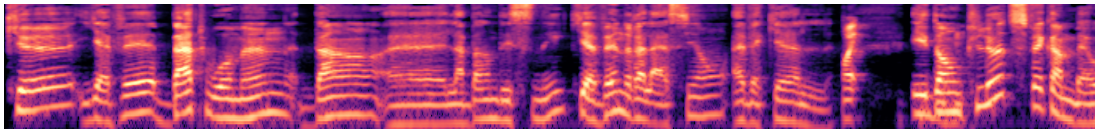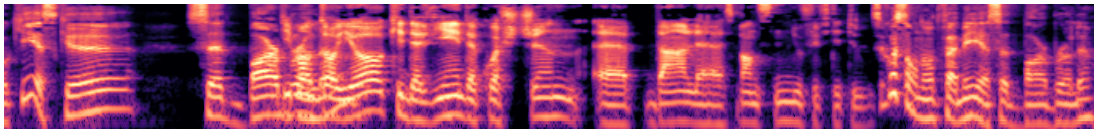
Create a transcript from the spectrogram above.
qu'il y avait Batwoman dans euh, la bande dessinée qui avait une relation avec elle. Ouais. Et donc là, tu fais comme, ben ok, est-ce que cette Puis Barbara Montoya, qui devient The Question euh, dans la bande New 52. C'est quoi son nom de famille à cette Barbara-là?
